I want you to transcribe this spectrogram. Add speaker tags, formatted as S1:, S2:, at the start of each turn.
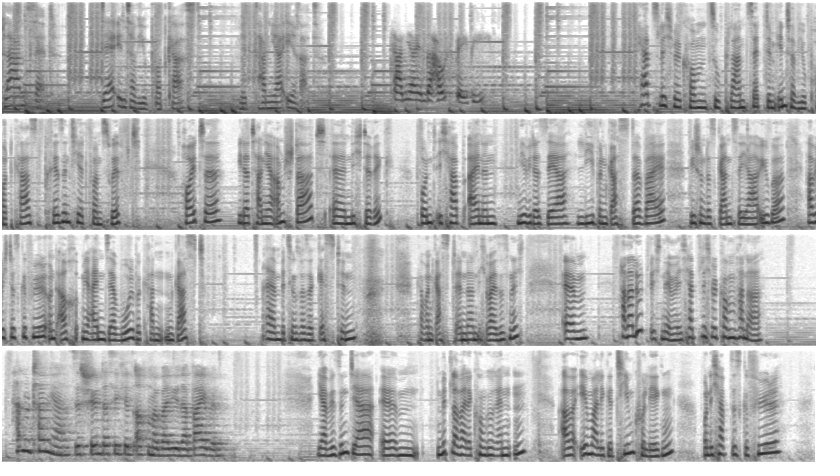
S1: Plan Z, der Interview-Podcast mit Tanja Erath.
S2: Tanja in the house, baby.
S3: Herzlich willkommen zu Plan Z, dem Interview-Podcast, präsentiert von Swift. Heute wieder Tanja am Start, äh, nicht der Rick. Und ich habe einen mir wieder sehr lieben Gast dabei, wie schon das ganze Jahr über, habe ich das Gefühl. Und auch mir einen sehr wohlbekannten Gast, ähm, beziehungsweise Gästin. Kann man Gast gendern? Ich weiß es nicht. Ähm, Hanna Ludwig nämlich. Herzlich willkommen, Hanna.
S4: Hallo Tanja, es ist schön, dass ich jetzt auch mal bei dir dabei bin.
S3: Ja, wir sind ja ähm, mittlerweile Konkurrenten, aber ehemalige Teamkollegen. Und ich habe das Gefühl,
